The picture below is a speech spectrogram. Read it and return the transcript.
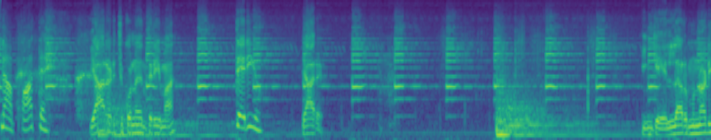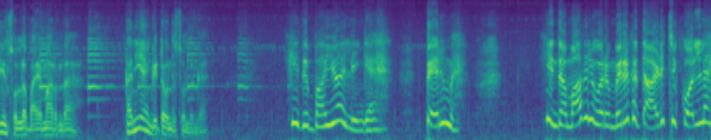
நான் பார்த்தேன். யார் அடிச்சு கொன்னது தெரியுமா? தெரியும். யாரு? இங்க எல்லார் முன்னாடியும் சொல்ல பயமா இருந்தா தனியா என்கிட்ட வந்து சொல்லுங்க. இது பயம் இல்லைங்க. பெருமை. இந்த மாதிரி ஒரு மிருகத்தை அடிச்சு கொல்ல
